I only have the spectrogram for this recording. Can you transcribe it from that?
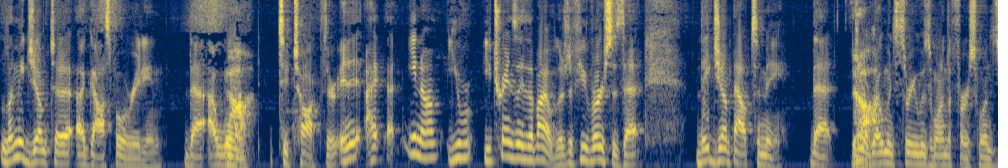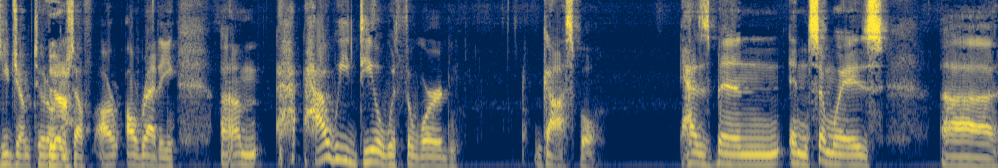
let me jump to a gospel reading that I want yeah. to talk through. And it, I, you know, you you translate the Bible. There's a few verses that they jump out to me. That yeah. know, Romans three was one of the first ones. You jumped to it yeah. on yourself already. Um, how we deal with the word gospel has been, in some ways uh,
